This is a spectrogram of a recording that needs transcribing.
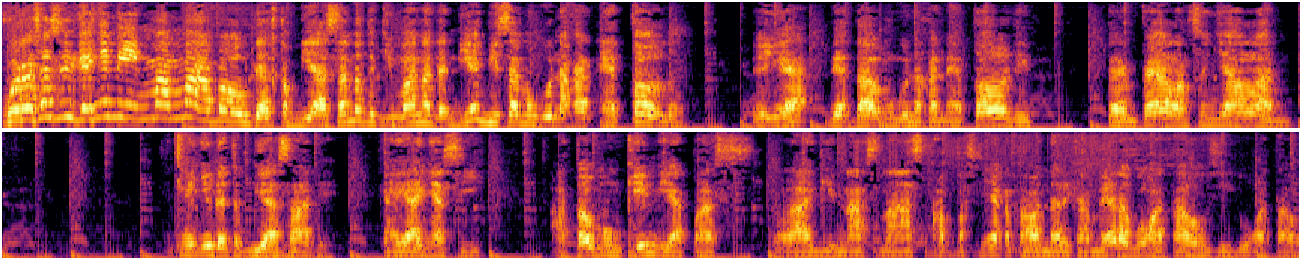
Gua rasa sih kayaknya nih mama apa udah kebiasaan atau gimana dan dia bisa menggunakan etol loh. Iya, dia tahu menggunakan etol ditempel langsung jalan. Kayaknya udah terbiasa deh. Kayaknya sih. Atau mungkin ya pas lagi nas-nas apasnya ketahuan dari kamera gua nggak tahu sih, gua nggak tahu.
